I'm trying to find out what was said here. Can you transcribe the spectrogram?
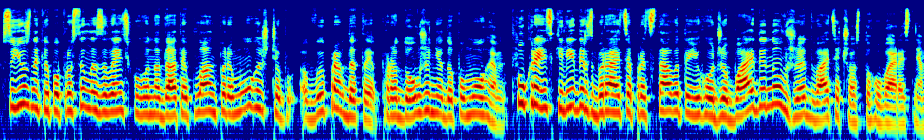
Союзники попросили Зеленського надати план перемоги, щоб виправдати продовження допомоги. Український лідер збирається представити його Джо Байдену вже 26 вересня.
